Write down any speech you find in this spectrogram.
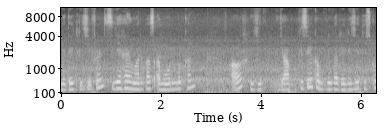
ये देख लीजिए फ्रेंड्स, ये है हमारे पास अमूल मक्खन। और ये, ये आप किसी भी कंपनी का ले लीजिए तो इसको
